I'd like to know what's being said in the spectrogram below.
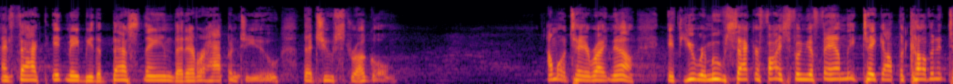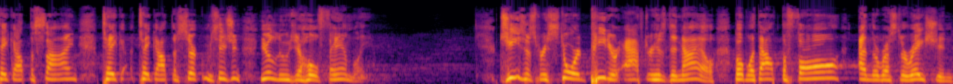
In fact, it may be the best thing that ever happened to you that you struggle. I'm going to tell you right now, if you remove sacrifice from your family, take out the covenant, take out the sign, take, take out the circumcision, you'll lose your whole family. Jesus restored Peter after his denial, but without the fall and the restoration,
